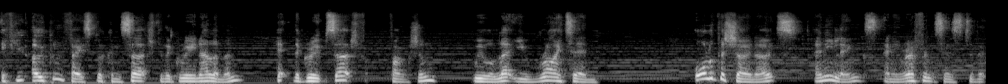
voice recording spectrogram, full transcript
If you open Facebook and search for the Green Element, hit the group search function, we will let you right in all of the show notes, any links, any references to the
